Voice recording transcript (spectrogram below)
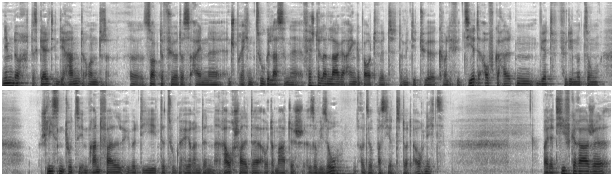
Nimm doch das Geld in die Hand und äh, sorgt dafür, dass eine entsprechend zugelassene Feststellanlage eingebaut wird, damit die Tür qualifiziert aufgehalten wird für die Nutzung. Schließen tut sie im Brandfall über die dazugehörenden Rauchschalter automatisch sowieso, also passiert dort auch nichts. Bei der Tiefgarage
